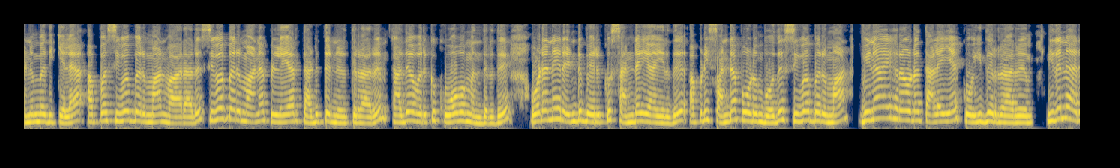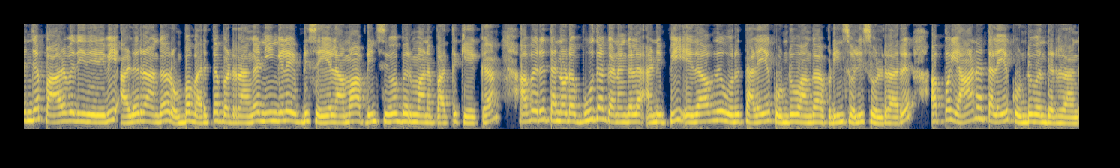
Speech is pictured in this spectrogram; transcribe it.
அனுமதிக்கல. அப்ப சிவபெருமான் வாராரு. சிவபெருமான பிள்ளையார் தடுத்து நிறுத்துறாரு. அது அவருக்கு கோபம் வந்துருது. உடனே ரெண்டு பேருக்கும் சண்டை ஆயிருது அப்படி சண்டை போடும்போது சிவபெருமான் விநாயகரோட தலைய கொய்துடுறாரு இதனை அறிஞ்ச பார்வதி தேவி அழுறாங்க. ரொம்ப வருத்தப்படுறாங்க. நீங்களே இப்படி செய்யலாமா அப்படின்னு சிவபெருமானை பார்த்து கேட்க அவரு தன்னோட பூத கணங்களை அனுப்பி ஏதாவது ஒரு தலைய கொண்டு வாங்க அப்படின்னு சொல்லி சொல்றாரு. அப்ப யானை தலைய கொண்டு வந்துடுறாங்க.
